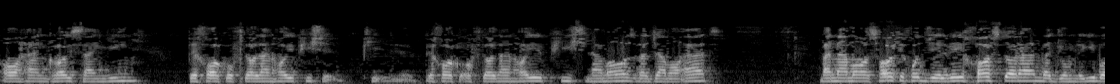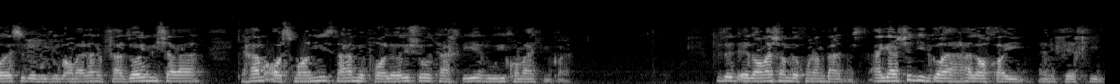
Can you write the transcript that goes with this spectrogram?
آهنگ های سنگین به خاک افتادن های پیش پی- به خاک افتادن های پیش نماز و جماعت و نمازها که خود جلوه خاص دارند و جملگی باعث به وجود آمدن فضایی می‌شوند که هم آسمانی است و هم به پالایش و تخلیه روحی کمک می‌کنند بذارید ادامهش هم بخونم بد نیست. اگرچه دیدگاه هلاخایی یعنی فقهی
